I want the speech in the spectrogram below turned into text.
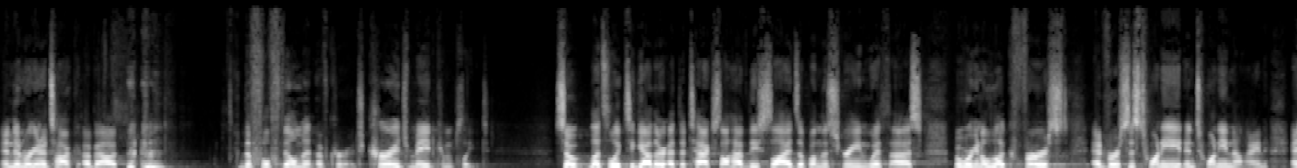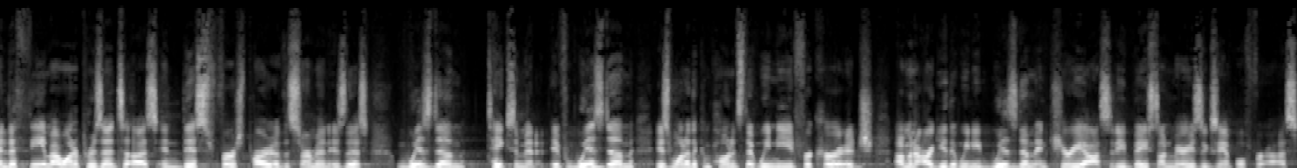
And then we're going to talk about the fulfillment of courage, courage made complete. So let's look together at the text. I'll have these slides up on the screen with us, but we're going to look first at verses 28 and 29. And the theme I want to present to us in this first part of the sermon is this wisdom takes a minute. If wisdom is one of the components that we need for courage, I'm going to argue that we need wisdom and curiosity based on Mary's example for us.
